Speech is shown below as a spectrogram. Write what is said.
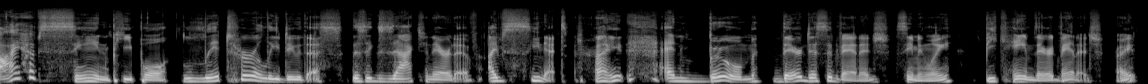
I have seen people literally do this, this exact narrative. I've seen it, right? And boom, their disadvantage seemingly became their advantage, right?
